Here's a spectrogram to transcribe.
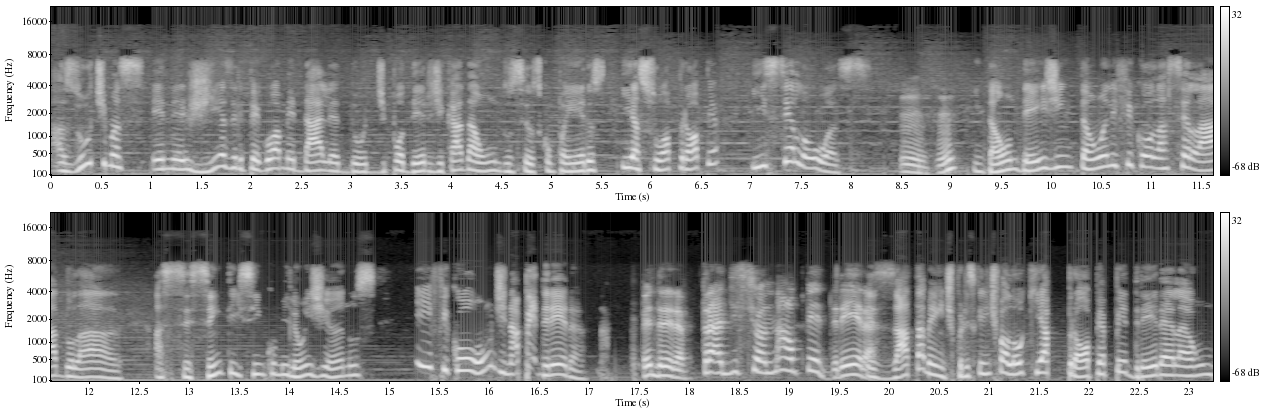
as últimas energias, ele pegou a medalha do, de poder de cada um dos seus companheiros e a sua própria e selou-as. Uhum. Então, desde então, ele ficou lá selado lá há 65 milhões de anos e ficou onde? Na pedreira. Na- Pedreira. Tradicional pedreira. Exatamente, por isso que a gente falou que a própria pedreira ela é um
